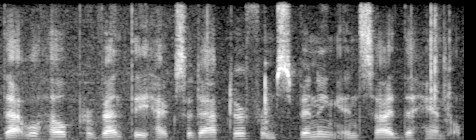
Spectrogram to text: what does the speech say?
that will help prevent the hex adapter from spinning inside the handle.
